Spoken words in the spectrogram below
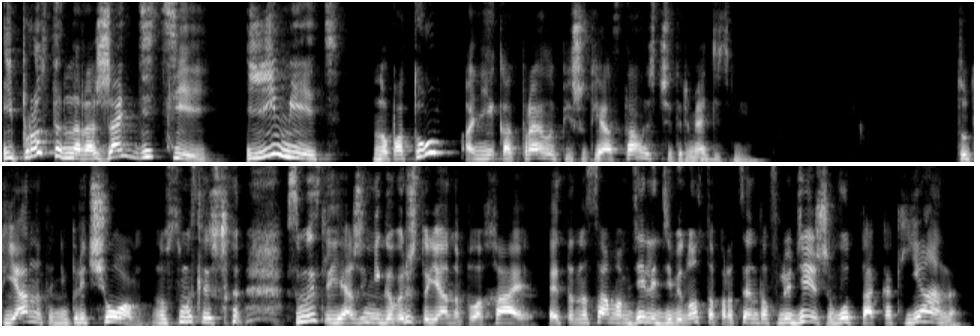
и просто нарожать детей и иметь. Но потом они, как правило, пишут, я осталась с четырьмя детьми. Тут Яна-то ни при чем. Ну, в смысле, в смысле, я же не говорю, что Яна плохая. Это на самом деле 90% людей живут так, как Яна.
